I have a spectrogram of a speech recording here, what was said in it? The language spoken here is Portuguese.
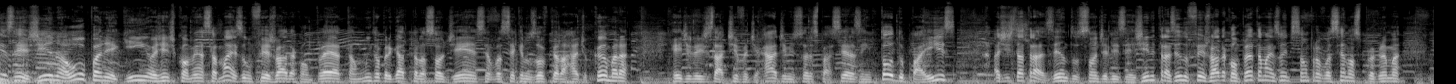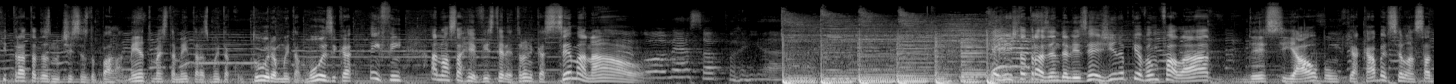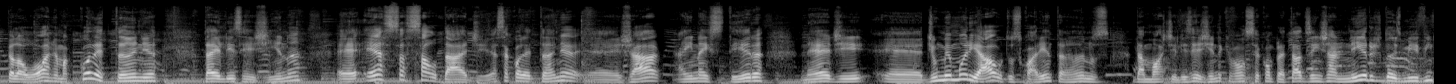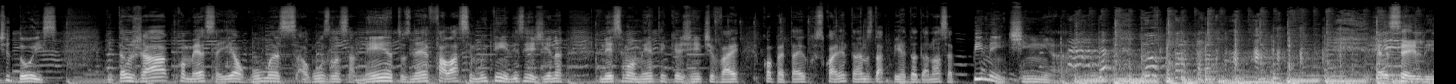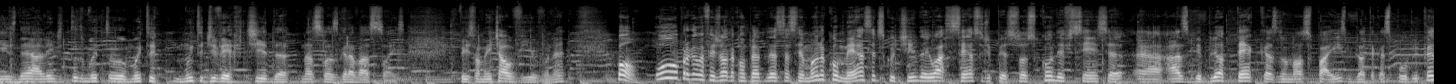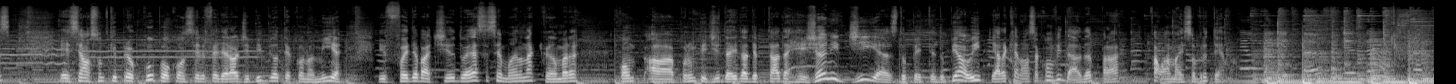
Eles, Regina, Upa Neguinho, a gente começa mais um Feijoada Completa. Muito obrigado pela sua audiência, você que nos ouve pela Rádio Câmara, rede legislativa de rádio, emissoras parceiras em todo o país. A gente está trazendo o som de Elis Regina e trazendo Feijoada Completa, mais uma edição para você, nosso programa que trata das notícias do parlamento, mas também traz muita cultura, muita música, enfim, a nossa revista eletrônica semanal. Começa a apanhar. E a gente está trazendo Elis Regina porque vamos falar desse álbum que acaba de ser lançado pela Warner, uma coletânea da Elis Regina. É, essa saudade, essa coletânea é, já aí na esteira né, de, é, de um memorial dos 40 anos da morte de Elis Regina, que vão ser completados em janeiro de 2022. Então já começa aí algumas, alguns lançamentos, né? Falasse muito em Elis Regina nesse momento em que a gente vai completar os 40 anos da perda da nossa Pimentinha. É Elis, né? Além de tudo, muito, muito, muito divertida nas suas gravações, principalmente ao vivo, né? Bom, o programa Feijoada Completo dessa semana começa discutindo o acesso de pessoas com deficiência uh, às bibliotecas no nosso país, bibliotecas públicas. Esse é um assunto que preocupa o Conselho Federal de Biblioteconomia e foi debatido essa semana na Câmara com, uh, por um pedido aí da deputada Rejane Dias, do PT do Piauí, e ela que é a nossa convidada para falar mais sobre o tema.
